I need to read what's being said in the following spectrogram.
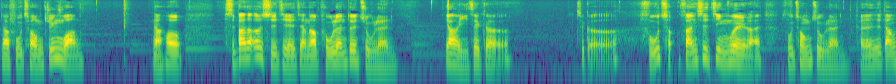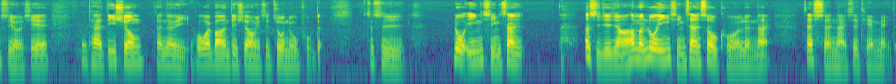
要服从君王。然后十八到二十节讲到仆人对主人，要以这个这个服从，凡事敬畏来。服从主人，可能是当时有些犹太弟兄在那里，或外邦的弟兄也是做奴仆的。就是若因行善，二十节讲他们若因行善受苦而忍耐，在神乃是甜美的。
